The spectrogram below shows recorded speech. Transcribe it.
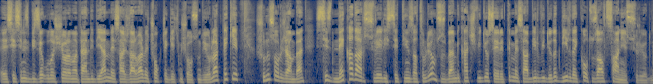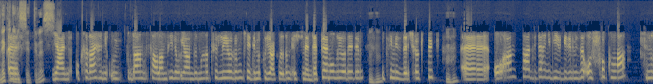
Ee, sesiniz bize ulaşıyor hanımefendi diyen mesajlar var ve çokça geçmiş olsun diyorlar peki şunu soracağım ben siz ne kadar süreli hissettiğinizi hatırlıyor musunuz ben birkaç video seyrettim mesela bir videoda 1 dakika 36 saniye sürüyordu ne kadar Evet. hissettiniz? Yani o kadar hani uykudan sallantıyla uyandığımı hatırlıyorum. Kedimi kucakladım eşime deprem oluyor dedim. İkimiz de çöktük. Ee, o an sadece hani birbirimize o şokla şunu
